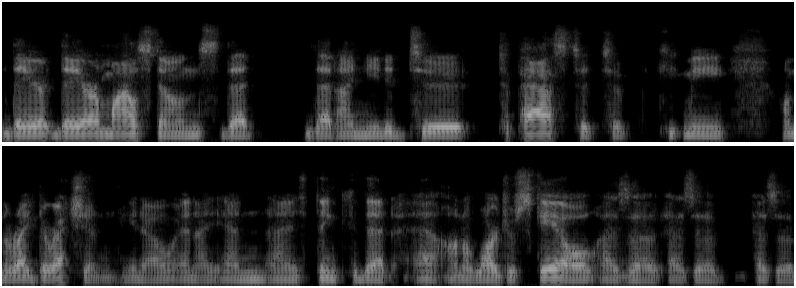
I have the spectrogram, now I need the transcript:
they're they are milestones that that i needed to to pass to to keep me on the right direction you know and i and i think that uh, on a larger scale as a as a as a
